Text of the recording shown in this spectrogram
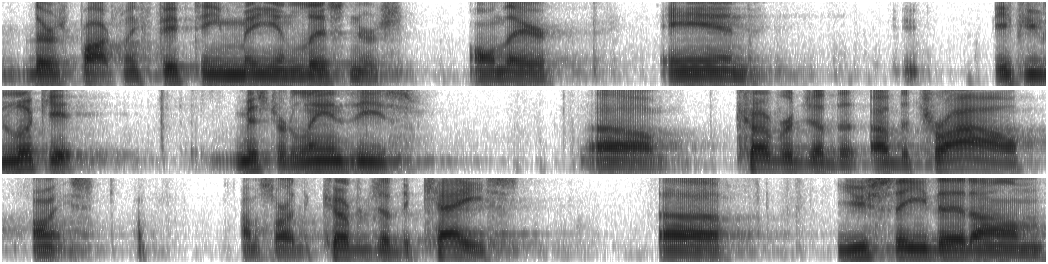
there's approximately 15 million listeners on there. And if you look at Mr. Lindsey's uh, coverage of the, of the trial, I'm sorry, the coverage of the case, uh, you see that um,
